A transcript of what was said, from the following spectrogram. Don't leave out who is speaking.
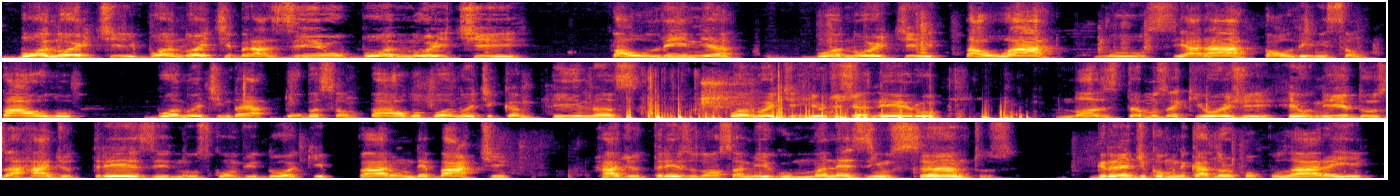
Speaker 1: Boa noite, boa noite Brasil, boa noite Paulínia, boa noite Tauá no Ceará, Paulínia em São Paulo, boa noite Indaiatuba, São Paulo, boa noite Campinas, boa noite Rio de Janeiro. Nós estamos aqui hoje reunidos, a Rádio 13 nos convidou aqui para um debate. Rádio 13 do nosso amigo Manezinho Santos, grande comunicador popular aí,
